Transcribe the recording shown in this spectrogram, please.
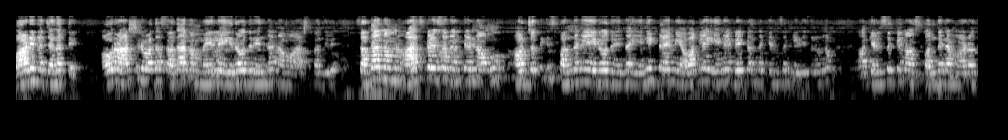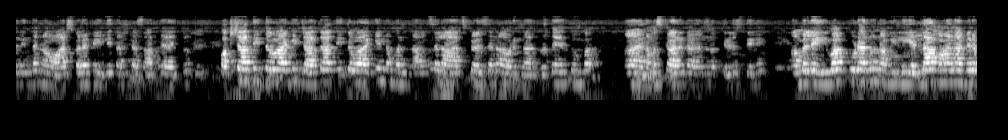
ವಾರ್ಡಿನ ಜನತೆ. ಅವರ ಆಶೀರ್ವಾದ ಸದಾ ನಮ್ಮ ಮೇಲೆ ಇರೋದ್ರಿಂದ ನಾವು ಬಂದಿವಿ ಸದಾ ನಮ್ಮನ್ನು ಆರ್ಸ್ ಕಳಿಸದಂತೆ ನಾವು ಅವ್ರ ಜೊತೆಗೆ ಸ್ಪಂದನೆ ಇರೋದ್ರಿಂದ ಎನಿ ಟೈಮ್ ಯಾವಾಗಲೇ ಏನೇ ಬೇಕಂತ ಕೆಲಸ ಕೇಳಿದ್ರು ಆ ಕೆಲಸಕ್ಕೆ ನಾವು ಸ್ಪಂದನೆ ಮಾಡೋದ್ರಿಂದ ನಾವು ಆರ್ಸ್ ಇಲ್ಲಿ ತನಕ ಸಾಧ್ಯ ಆಯ್ತು. ಪಕ್ಷಾತೀತವಾಗಿ, ಜಾತ್ಯಾತೀತವಾಗಿ ನಮ್ಮನ್ನು ನಾಲ್ಕು ಸಲ ಆರ್ಸ್ ಕಳಿಸೋಣ ಅವ್ರಿಗೆ ನಾನು ಹೃದಯ ತುಂಬ ನಮಸ್ಕಾರಗಳನ್ನು ತಿಳಿಸ್ತೇನೆ. ಆಮೇಲೆ ಇವಾಗ ಕೂಡ ನಾವು ಇಲ್ಲಿ ಎಲ್ಲಾ ಮಹಾನಗರ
